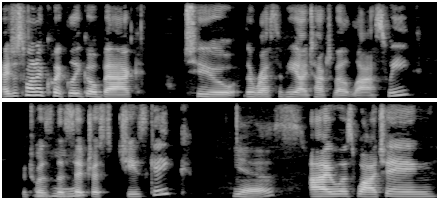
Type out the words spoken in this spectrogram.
I just want to quickly go back to the recipe I talked about last week, which was the Mhm. citrus cheesecake. Yes, I was watching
